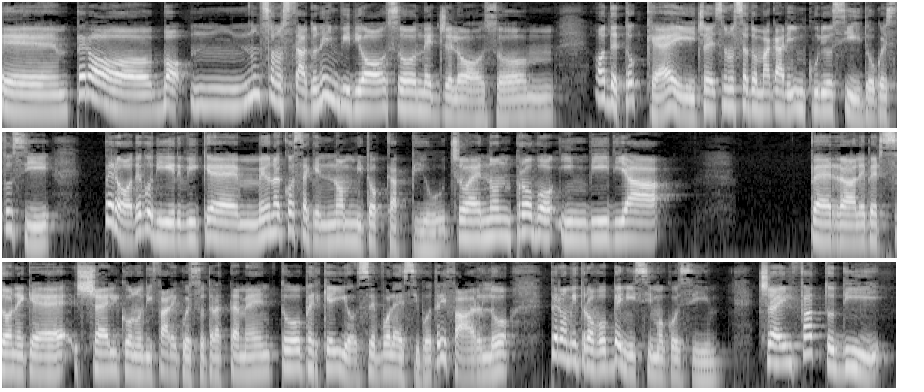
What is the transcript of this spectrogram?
eh, però, boh, mh, mm, non sono stato né invidioso né geloso. Mh, mm, ho detto ok, cioè sono stato magari incuriosito, questo sì, però devo dirvi che mm, è una cosa che non mi tocca più, cioè non provo invidia per le persone che scelgono di fare questo trattamento perché io se volessi potrei farlo, però mi trovo benissimo così. Cioè il fatto di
